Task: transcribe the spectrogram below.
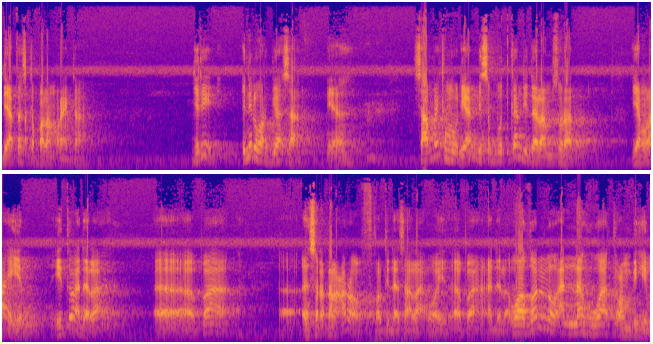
di atas kepala mereka. Jadi ini luar biasa ya. Sampai kemudian disebutkan di dalam surat yang lain itu adalah uh, apa uh, surat Al-A'raf. Kalau tidak salah wa, apa adalah wa dhannu annahu waqi'un bihim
